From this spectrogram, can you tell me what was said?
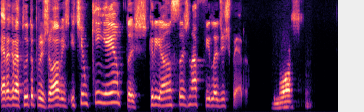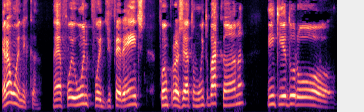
era gratuita para os jovens e tinham 500 crianças na fila de espera. Nossa! Era única, né? Foi único, foi diferente, foi um projeto muito bacana em que durou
